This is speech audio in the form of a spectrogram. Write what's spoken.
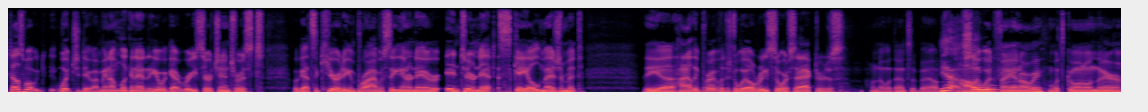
tell us what we- what you do. I mean, I'm looking at it here. We got research interests, we got security and privacy, internet internet scale measurement, the uh, highly privileged, well resourced actors. I don't know what that's about. Yeah, Hollywood so- fan, are we? What's going on there?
